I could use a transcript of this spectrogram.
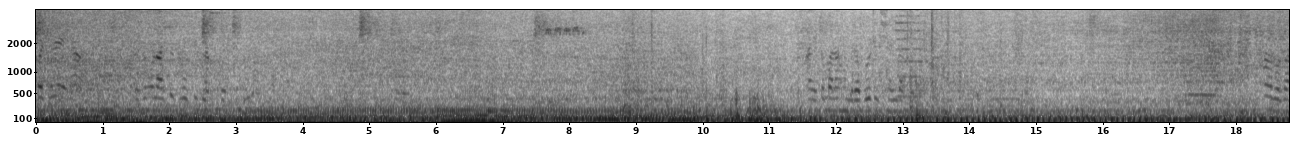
ट्रेनची आहे ना त्याच्यामुळे असे ट्रॉफिक लागते आणि तुम्हाला हमरापूर स्टेशन दाखवतो हा बघा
